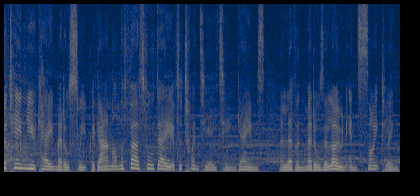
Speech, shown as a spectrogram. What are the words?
The Team UK medal sweep began on the first full day of the 2018 Games. 11 medals alone in cycling.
